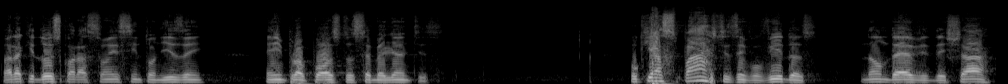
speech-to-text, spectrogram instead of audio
para que dois corações sintonizem em propósitos semelhantes. O que as partes envolvidas não devem deixar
